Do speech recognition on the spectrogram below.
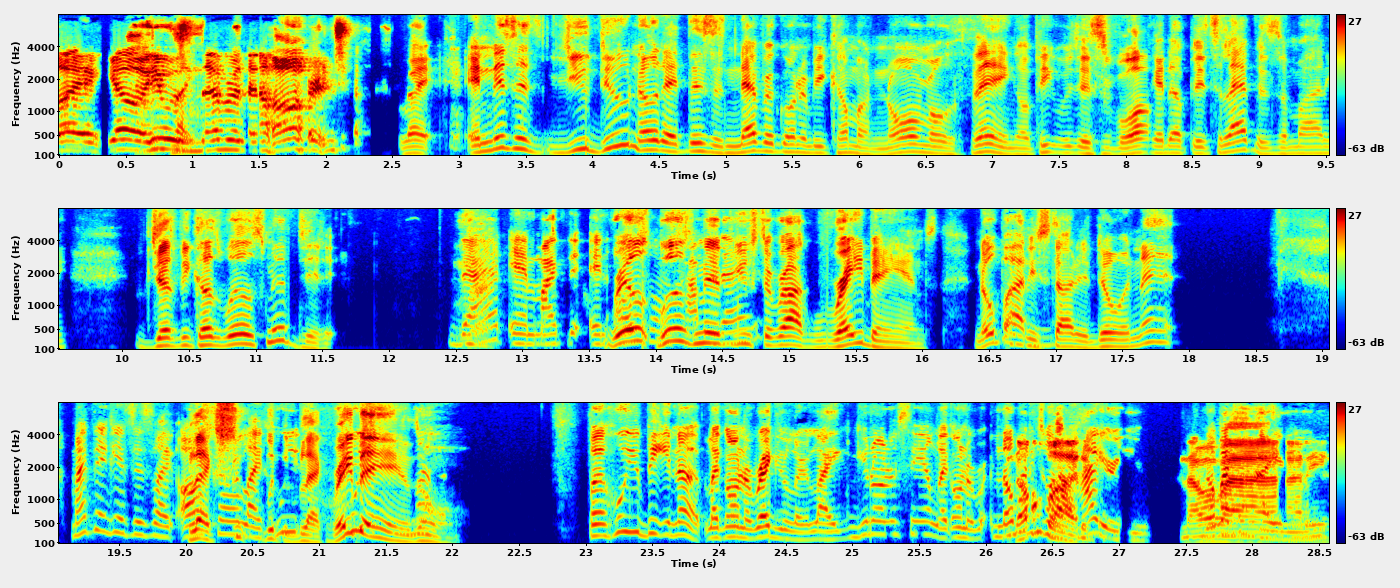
like yo, he was Like- never that hard. Right. And this is you do know that this is never going to become a normal thing of people just walking up and slapping somebody just because Will Smith did it. that and my th- and Real Will Smith that, used to rock Ray Bans. Nobody Mhm. started doing that. My thing is, is like also Black suit like with who the black Ray who you Bans on. But who you beating up like on a regular? Like you know what I'm saying? Like on a nobody's Nobody. gonna hire you. Nobody Nobody. you.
